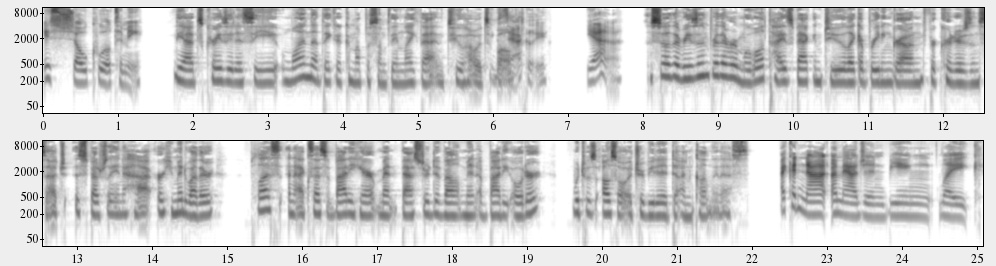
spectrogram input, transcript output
is so cool to me. Yeah, it's crazy to see one that they could come up with something like that, and two how it's evolved. Exactly. Yeah. So the reason for their removal ties back into like a breeding ground for critters and such, especially in hot or humid weather. Plus, an excess of body hair meant faster development of body odor, which was also attributed to uncleanliness. I could not imagine being like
